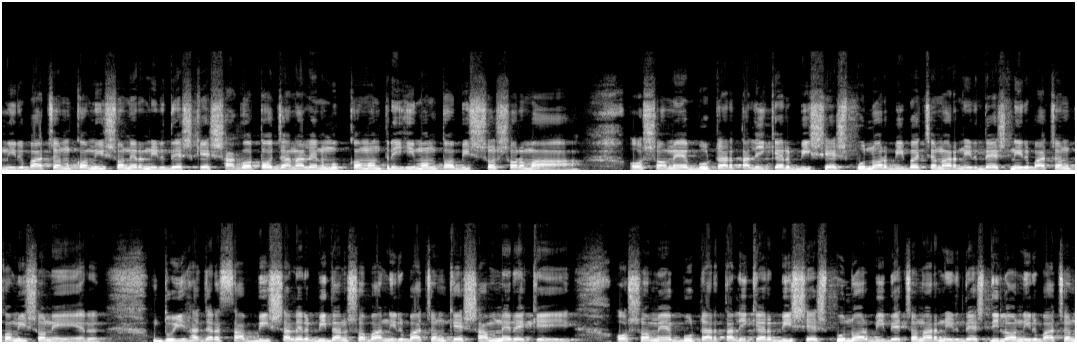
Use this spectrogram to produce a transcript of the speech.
নির্বাচন কমিশনের নির্দেশকে স্বাগত জানালেন মুখ্যমন্ত্রী হিমন্ত বিশ্ব শর্মা। অসমে ভোটার তালিকার বিশেষ পুনর্বিবেচনার নির্দেশ নির্বাচন কমিশনের। দুই হাজার ছাব্বিশ সালের বিধানসভা নির্বাচনকে সামনে রেখে অসমে ভোটার তালিকার বিশেষ পুনর্বিবেচনার নির্দেশ দিল নির্বাচন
